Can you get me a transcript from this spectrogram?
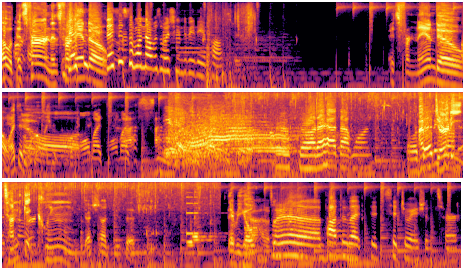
Oh, it's Fern. It's Fernando. This is, this is the one that was wishing to be the imposter. It's Fernando. Oh, I didn't know. Oh, all my, all my. Oh god, I had that one. Oh, I'm Daddy, dirty. come- Time to get clean. I should not do this. There we go. Yeah, We're in a populated situation, sir.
